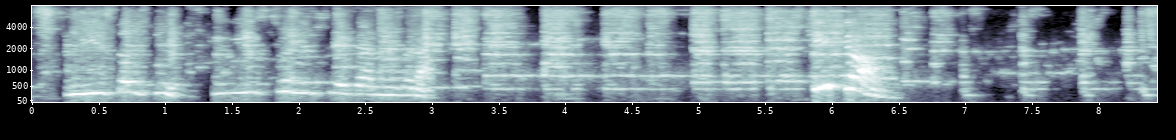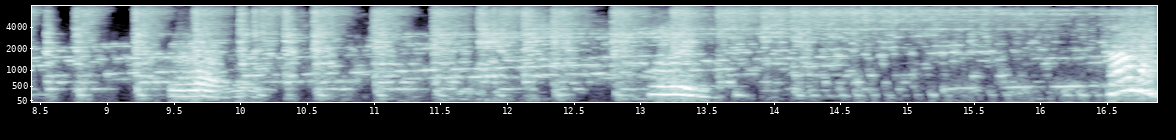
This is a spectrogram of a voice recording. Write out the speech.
Squeeze those glutes. Squeeze you stay that moving up. Keep going. Lovely. Three. Come on.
